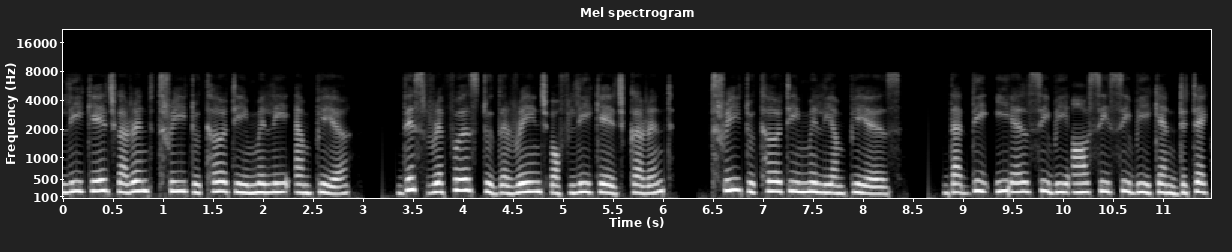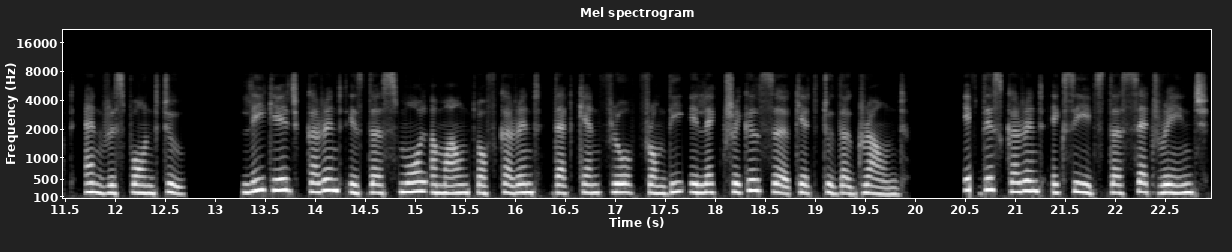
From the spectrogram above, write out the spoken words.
leakage current 3 to 30 mA. This refers to the range of leakage current, 3 to 30 mA, that the ELCB RCCB can detect and respond to. Leakage current is the small amount of current that can flow from the electrical circuit to the ground. If this current exceeds the set range,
